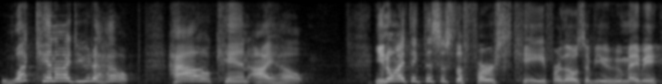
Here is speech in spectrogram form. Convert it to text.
What can I do to help? How can I help? You know, I think this is the first key for those of you who maybe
